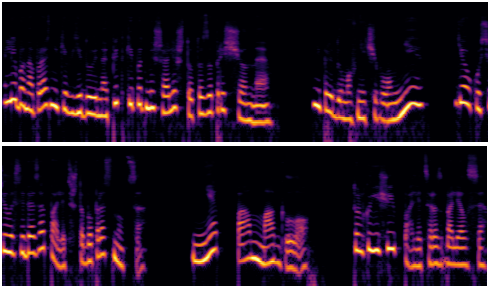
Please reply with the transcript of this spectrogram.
либо на празднике в еду и напитки подмешали что-то запрещенное. Не придумав ничего умнее, я укусила себя за палец, чтобы проснуться. Не помогло. Только еще и палец разболелся.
